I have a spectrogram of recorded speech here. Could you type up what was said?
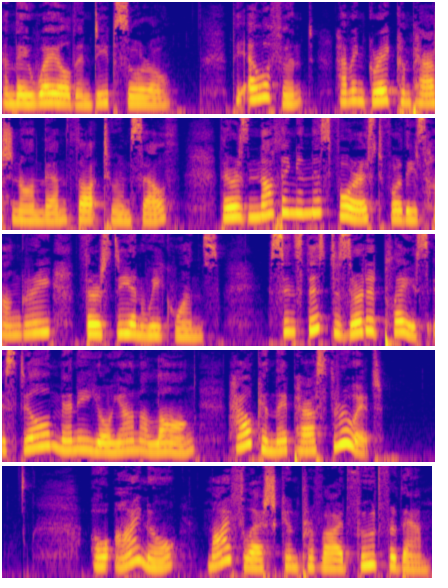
And they wailed in deep sorrow. The elephant, having great compassion on them, thought to himself, There is nothing in this forest for these hungry, thirsty, and weak ones. Since this deserted place is still many yojana long, how can they pass through it? Oh, I know. My flesh can provide food for them,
